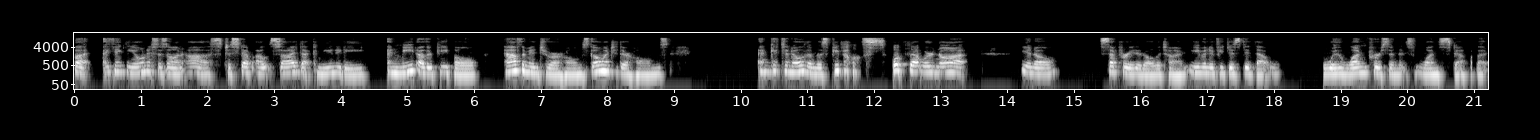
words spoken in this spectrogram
But I think the onus is on us to step outside that community and meet other people, have them into our homes, go into their homes, and get to know them as people so that we're not you know, separated all the time. Even if you just did that with one person, it's one step. But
